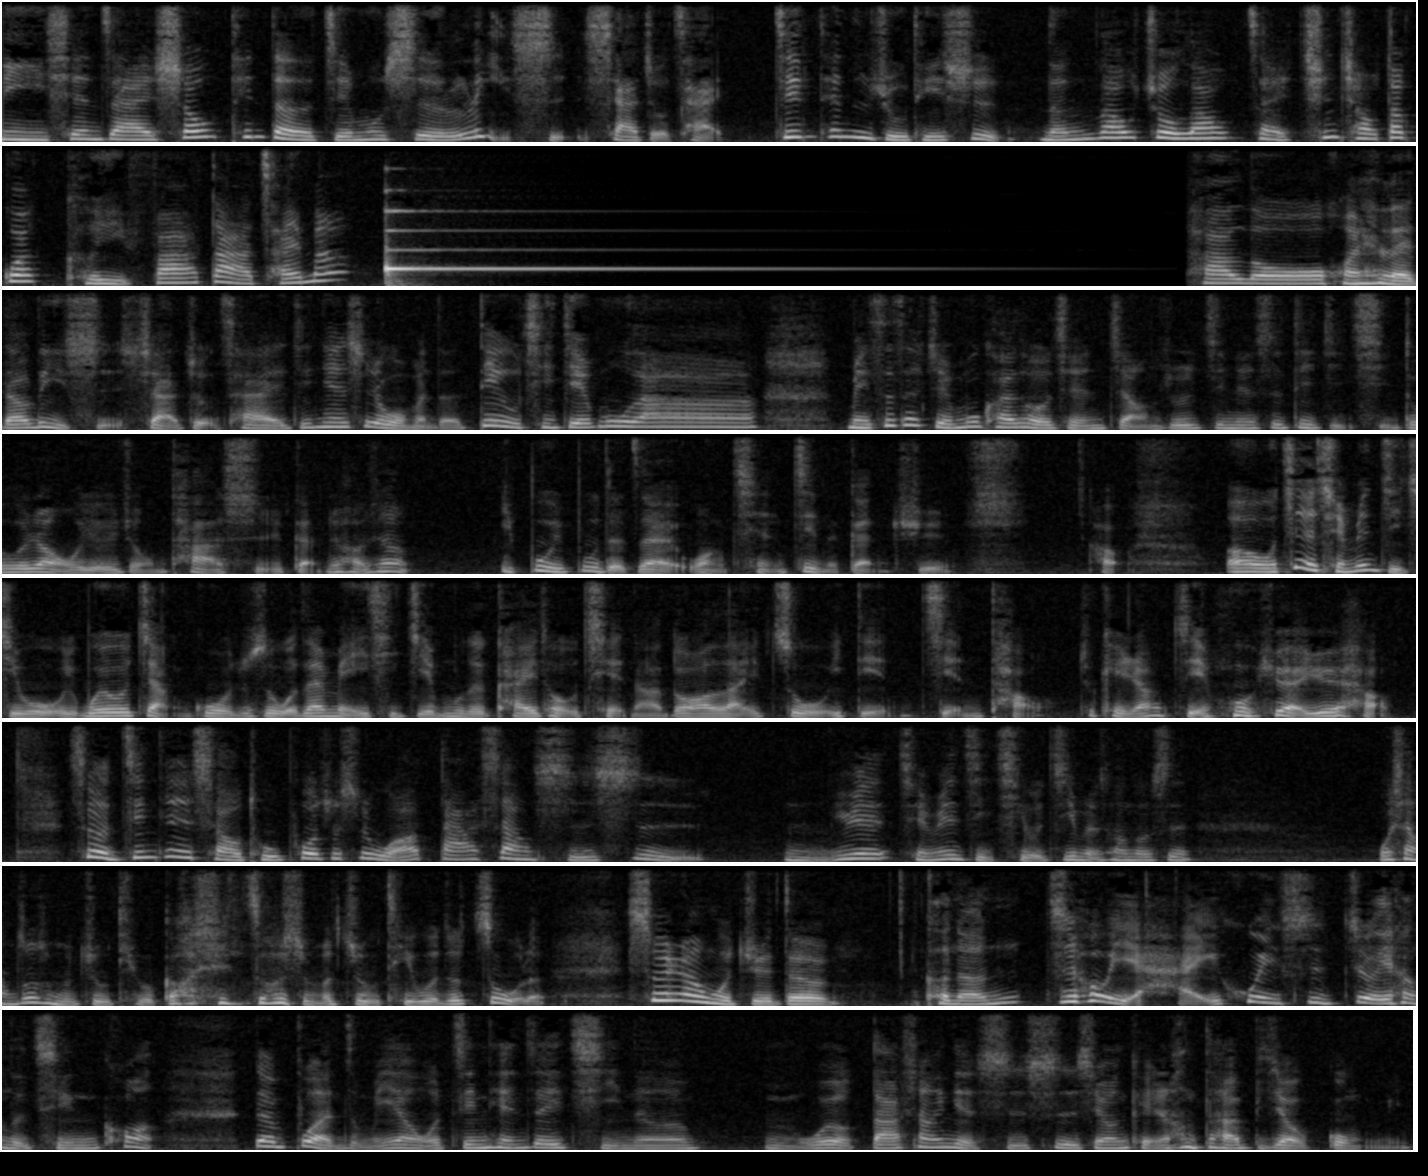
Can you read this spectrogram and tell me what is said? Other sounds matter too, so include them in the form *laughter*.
你现在收听的节目是《历史下酒菜》，今天的主题是：能捞就捞，在清朝当官可以发大财吗？Hello，欢迎来到《历史下酒菜》，今天是我们的第五期节目啦。每次在节目开头前讲，就是今天是第几期，都会让我有一种踏实感，就好像一步一步的在往前进的感觉。好。呃，我记得前面几期我我有讲过，就是我在每一期节目的开头前啊，都要来做一点检讨，就可以让节目 *laughs* 越来越好。所以我今天的小突破就是我要搭上时事，嗯，因为前面几期我基本上都是我想做什么主题，我高兴 *laughs* 做什么主题我就做了。虽然我觉得可能之后也还会是这样的情况，但不管怎么样，我今天这一期呢，嗯，我有搭上一点时事，希望可以让大家比较有共鸣。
